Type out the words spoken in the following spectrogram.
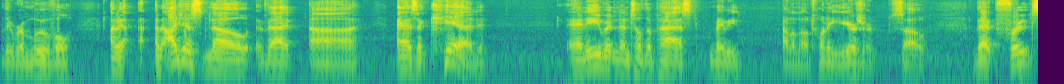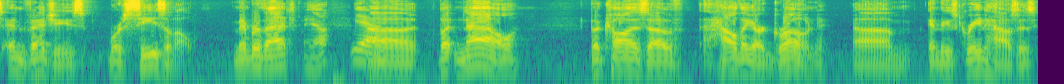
the removal. I mean, I, I just know that uh, as a kid, and even until the past maybe I don't know twenty years or so, that fruits and veggies were seasonal. Remember that? Yeah. Yeah. Uh, but now, because of how they are grown um, in these greenhouses,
